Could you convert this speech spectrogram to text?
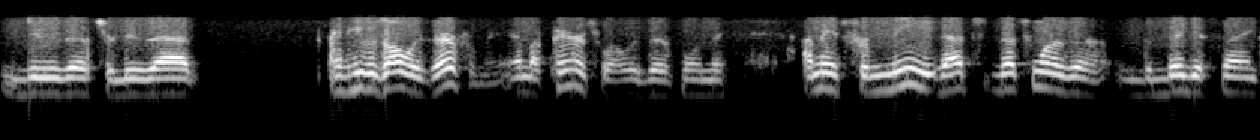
do this or do that. And he was always there for me. And my parents were always there for me. I mean, for me, that's that's one of the the biggest things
